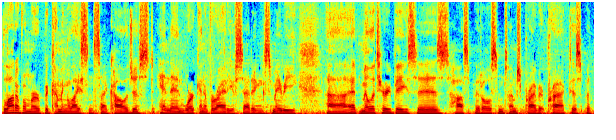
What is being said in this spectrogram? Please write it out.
A lot of them are becoming licensed psychologists and then work in a variety of settings, maybe uh, at military bases, hospitals, sometimes private practice, but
